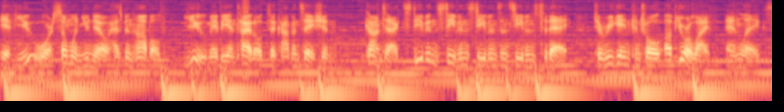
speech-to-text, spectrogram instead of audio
If you or someone you know has been hobbled, you may be entitled to compensation. Contact Stevens, Stevens, Stevens, and Stevens today to regain control of your life and legs.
